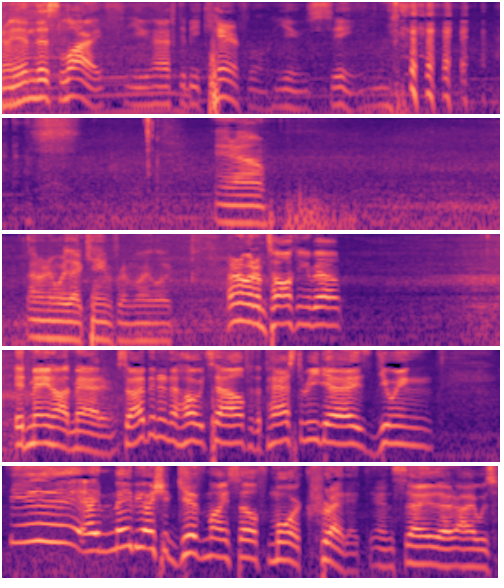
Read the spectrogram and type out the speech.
you know, in this life, you have to be careful, you see. you know, I don't know where that came from, my lord. I don't know what I'm talking about. It may not matter. So I've been in a hotel for the past three days doing. Eh, maybe I should give myself more credit and say that I was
